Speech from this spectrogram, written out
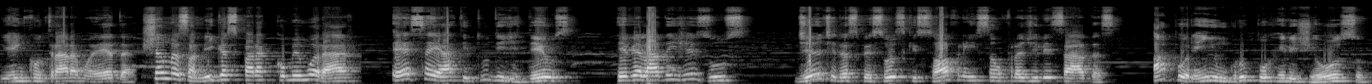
e encontrar a moeda, chama as amigas para comemorar. Essa é a atitude de Deus revelada em Jesus diante das pessoas que sofrem e são fragilizadas. Há, porém, um grupo religioso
